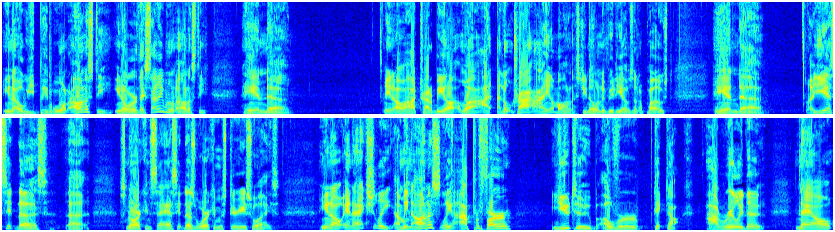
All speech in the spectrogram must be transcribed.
you know, people want honesty, you know, or they say they want honesty, and. uh you know, I try to be hon- well. I, I don't try. I am honest, you know, in the videos that I post, and uh, uh, yes, it does. Uh, snark and sass. It does work in mysterious ways, you know. And actually, I mean, honestly, I prefer YouTube over TikTok. I really do. Now,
